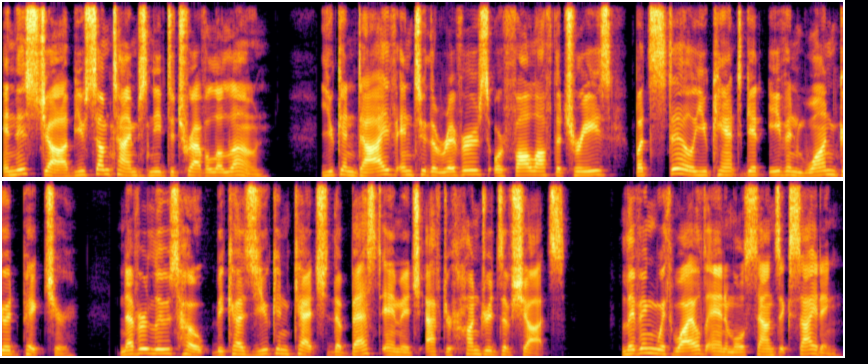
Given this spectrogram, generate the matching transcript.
In this job, you sometimes need to travel alone. You can dive into the rivers or fall off the trees, but still you can't get even one good picture. Never lose hope because you can catch the best image after hundreds of shots. Living with wild animals sounds exciting.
